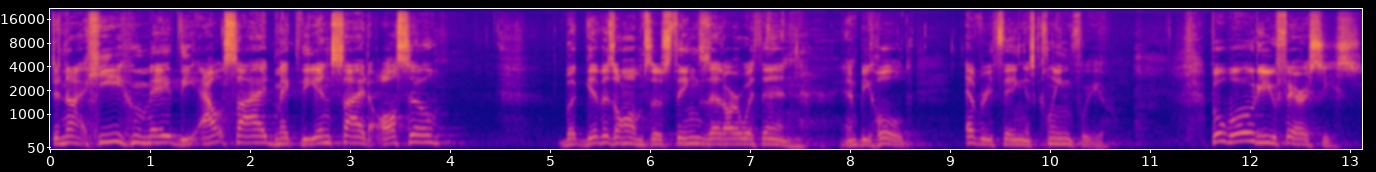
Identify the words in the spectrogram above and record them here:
did not he who made the outside make the inside also? But give as alms those things that are within, and behold, everything is clean for you. But woe to you, Pharisees,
